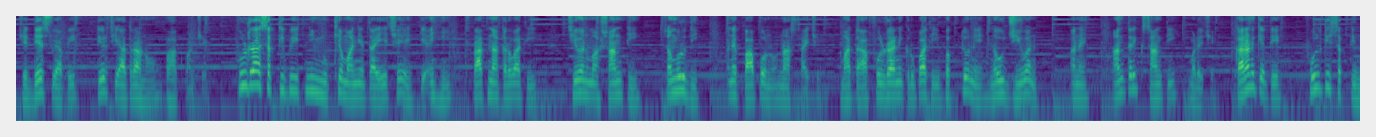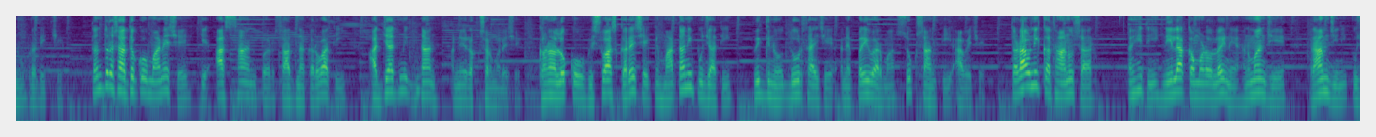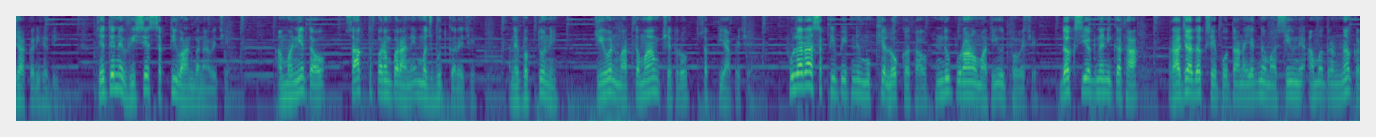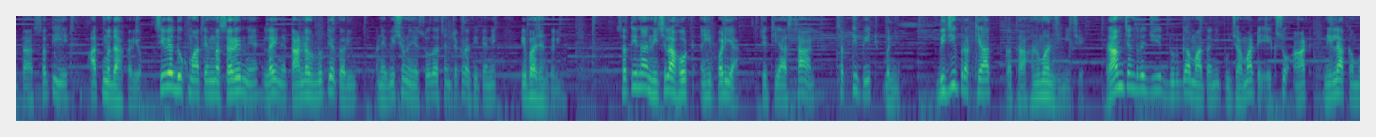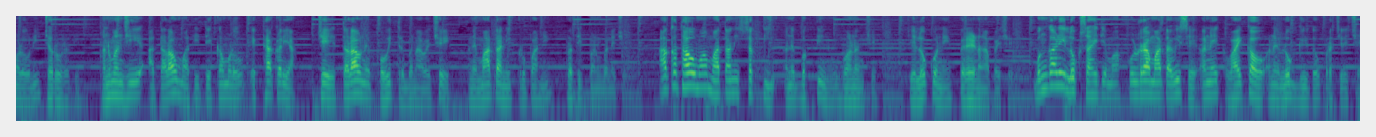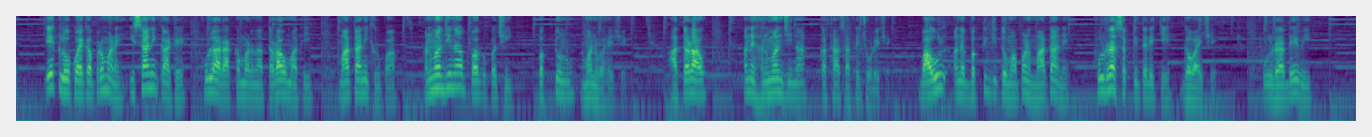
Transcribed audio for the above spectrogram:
જે દેશવ્યાપી તીર્થયાત્રાનો ભાગ પણ છે. ફૂલરા શક્તિપીઠની મુખ્ય માન્યતા એ છે કે અહીં પ્રાર્થના કરવાથી જીવનમાં શાંતિ સમૃદ્ધિ અને પાપોનો નાશ થાય છે. માતા ફૂલરાની કૃપાથી ભક્તોને નવું જીવન અને આંતરિક શાંતિ મળે છે. કારણ કે તે ફૂલતી શક્તિનું પ્રતીક છે. તંત્ર સાધકો માને છે કે આ સ્થાન પર સાધના કરવાથી આધ્યાત્મિક જ્ઞાન અને રક્ષણ મળે છે. ઘણા લોકો વિશ્વાસ કરે છે કે માતાની પૂજાથી વિઘ્નો દૂર થાય છે અને પરિવારમાં સુખ શાંતિ આવે છે. તળાવની કથા અનુસાર અહીંથી નીલા કમળો લઈને હનુમાનજીએ રામજીની પૂજા કરી હતી. જે તેને વિશેષ શક્તિવાન બનાવે છે. આ માન્યતાઓ શાક્ત પરંપરાને મજબૂત કરે છે અને ભક્તોને જીવનમાં તમામ ક્ષેત્રો શક્તિ આપે છે. ફુલારા શક્તિપીઠની મુખ્ય લોકકથાઓ હિન્દુ પુરાણોમાંથી ઉદ્ભવે છે. દક્ષ યજ્ઞની કથા, રાજા દક્ષે પોતાના યજ્ઞમાં શિવને આમંત્રણ ન કરતા સતીએ આત્મદાહ કર્યો. શિવે દુઃખમાં તેમના શરીરને લઈને તાંડવ નૃત્ય કર્યું અને વિષ્ણુએ સુદર્શન ચક્રથી તેને વિભાજન કર્યું. સતીના નીચલા હોઠ અહીં પડ્યા, જેથી આ સ્થાન શક્તિપીઠ બન્યું. બીજી પ્રખ્યાત કથા હનુમાનજીની છે. રામચંદ્રજીએ દુર્ગા માતાની પૂજા માટે એકસો આઠ નીલા કમળોની જરૂર હતી. હનુમાનજીએ આ તળાવમાંથી તે કમળો એકઠા કર્યા, જે તળાવને પવિત્ર બનાવે છે અને માતાની કૃપાની પ્રતીક પણ બને છે. આ કથાઓમાં માતાની શક્તિ અને ભક્તિનું વર્ણન છે, જે લોકોને પ્રેરણા આપે છે. બંગાળી લોક સાહિત્યમાં ફૂલરા માતા વિશે અનેક વાયકાઓ અને લોકગીતો પ્રચલિત છે. એક લોકવાયકા પ્રમાણે ઈશાની કાંઠે ફુલારા કમળના તળાવમાંથી માતાની કૃપા હનુમાનજીના પગ પછી ભક્તોનું મન વહે છે. આ તળાવ અને હનુમાનજીના કથા સાથે જોડે છે. બાઉલ અને ભક્તિ ગીતોમાં પણ માતાને ફૂલરા શક્તિ તરીકે ગવાય છે. ફૂલરા દેવી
